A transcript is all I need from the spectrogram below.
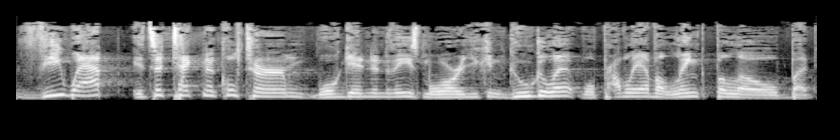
VWAP, it's a technical term. We'll get into these more. You can Google it. We'll probably have a link below, but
